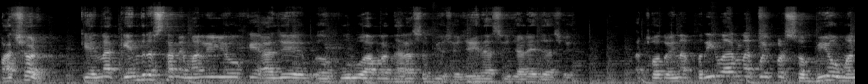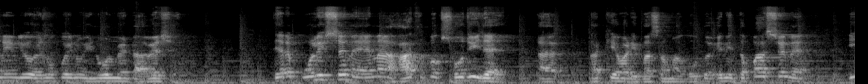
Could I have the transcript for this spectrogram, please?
પાછળ કે એના કેન્દ્ર સ્થાને માની લ્યો કે આજે પૂર્વ આપણા ધારાસભ્ય છે, જયરાજસિંહ જાડેજા છે, અથવા તો એના પરિવારના કોઈ પણ સભ્યો માની લ્યો એનું કોઈનું ઇન્વોલ્વમેન્ટ આવે છે, ત્યારે પોલીસ છે ને એના હાથ પગ સોજી જાય આ કાઠિયાવાડી ભાષામાં કહું તો, એની તપાસ છે ને એ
